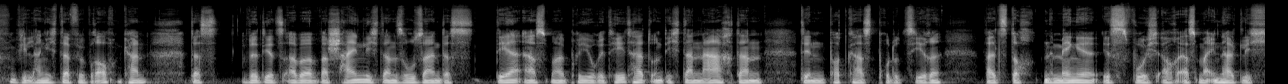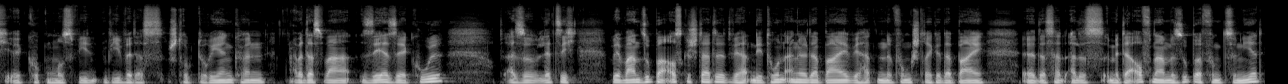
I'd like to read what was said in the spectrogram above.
wie lange ich dafür brauchen kann. Das wird jetzt aber wahrscheinlich dann so sein, dass der erstmal Priorität hat und ich danach dann den Podcast produziere, weil es doch eine Menge ist, wo ich auch erstmal inhaltlich äh, gucken muss, wie, wie wir das strukturieren können. Aber das war sehr, sehr cool. Also letztlich, wir waren super ausgestattet, wir hatten die Tonangel dabei, wir hatten eine Funkstrecke dabei. Äh, das hat alles mit der Aufnahme super funktioniert.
